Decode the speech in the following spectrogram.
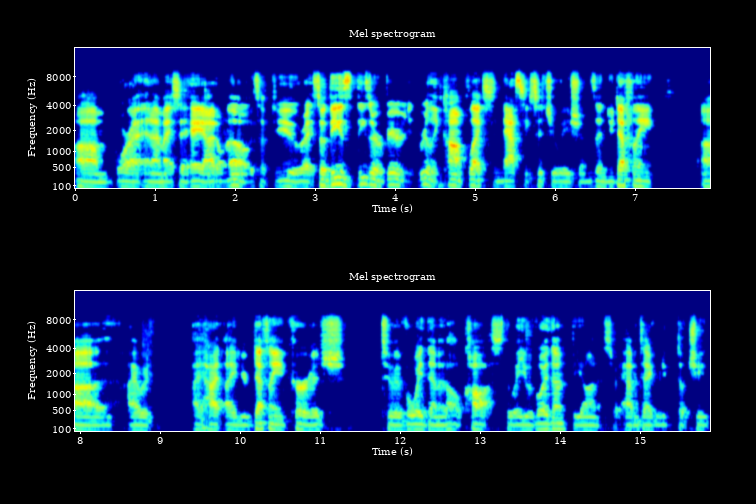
Um, or I, and I might say, hey, I don't know. It's up to you, right? So these these are very really complex, nasty situations, and you definitely, uh, I would I, I, you're definitely encouraged to avoid them at all costs. The way you avoid them, be honest, right? Have integrity, don't cheat.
